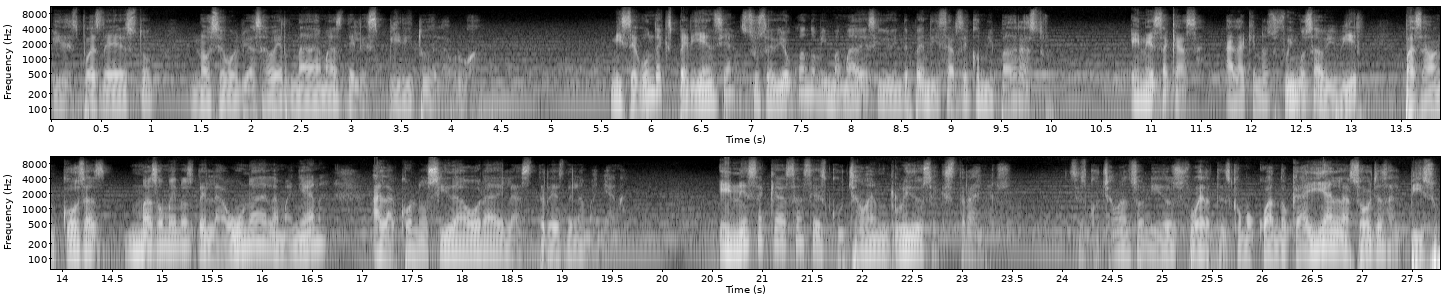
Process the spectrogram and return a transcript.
Y después de esto, no se volvió a saber nada más del espíritu de la bruja. Mi segunda experiencia sucedió cuando mi mamá decidió independizarse con mi padrastro. En esa casa a la que nos fuimos a vivir pasaban cosas más o menos de la una de la mañana a la conocida hora de las 3 de la mañana. En esa casa se escuchaban ruidos extraños. Se escuchaban sonidos fuertes como cuando caían las ollas al piso.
